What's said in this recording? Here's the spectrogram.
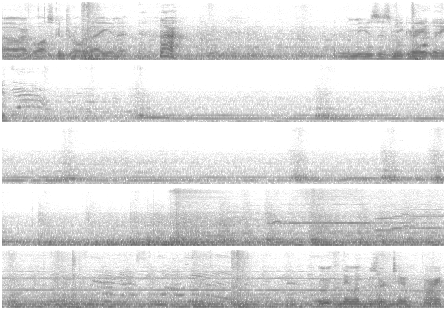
Oh, I've lost control of that unit. Ha! Amuses me greatly. Too. Alright.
